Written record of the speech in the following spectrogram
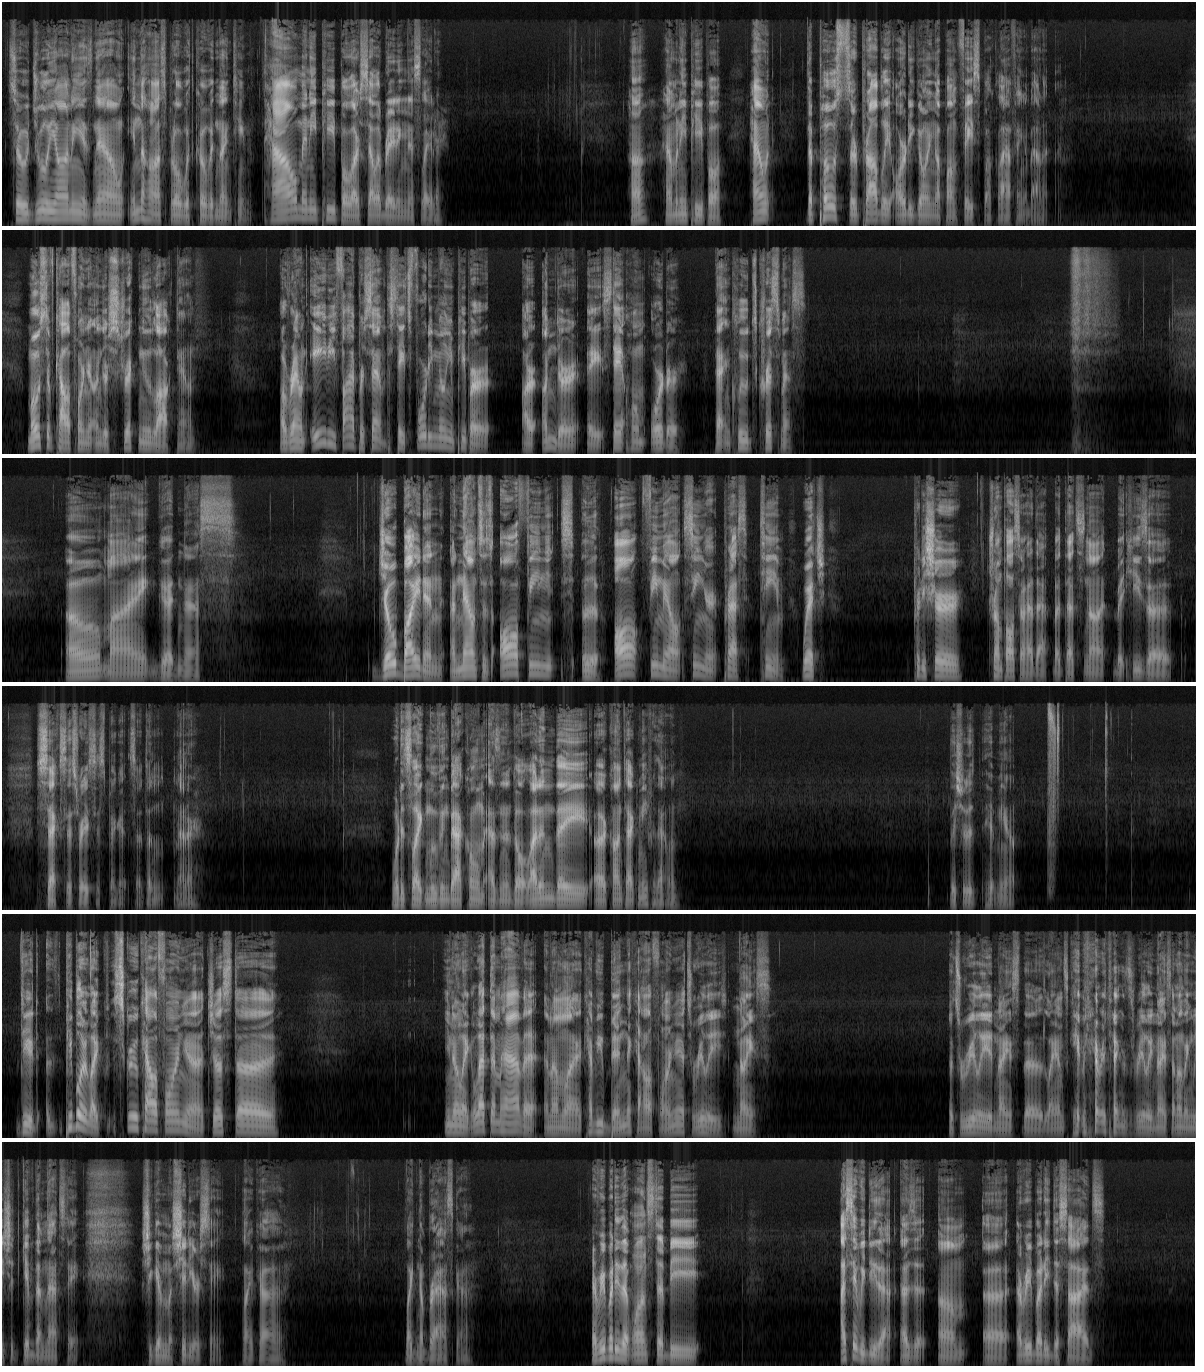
So Giuliani is now in the hospital with COVID 19. How many people are celebrating this later? Huh? How many people? How the posts are probably already going up on Facebook laughing about it. Most of California under strict new lockdown. Around 85% of the state's 40 million people are, are under a stay at home order that includes Christmas. oh my goodness. Joe Biden announces all, fe- ugh, all female senior press team, which pretty sure Trump also had that, but that's not. But he's a sexist, racist bigot, so it doesn't matter. What it's like moving back home as an adult. Why didn't they uh, contact me for that one? They should have hit me up. Dude, uh, people are like, screw California. Just, uh, you know, like let them have it. And I'm like, have you been to California? It's really nice. It's really nice. The landscape and everything is really nice. I don't think we should give them that state. should give them a shittier state, like uh, like Nebraska. Everybody that wants to be, I say we do that as a, um, uh, everybody decides.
